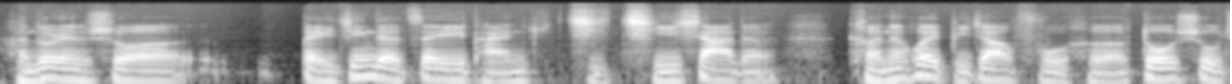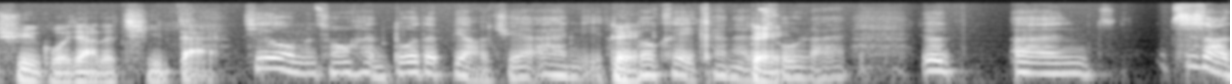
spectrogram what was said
很多人说北京的这一盘旗旗下的。可能会比较符合多数区域国家的期待。其实我们从很多的表决案里头都可以看得出来，就嗯，至少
